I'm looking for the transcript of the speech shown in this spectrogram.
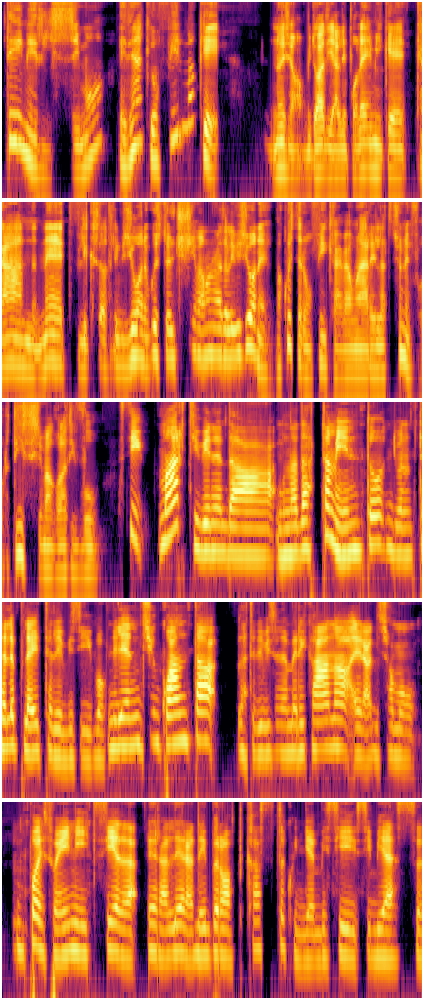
tenerissimo ed è anche un film che noi siamo abituati alle polemiche Cannes, Netflix, la televisione, questo è il cinema, non è la televisione, ma questo era un film che aveva una relazione fortissima con la TV. Sì, Marty viene da un adattamento di un teleplay televisivo. Negli anni 50 la televisione americana era, diciamo, un po' ai suoi inizi, era, era l'era dei broadcast, quindi NBC, CBS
